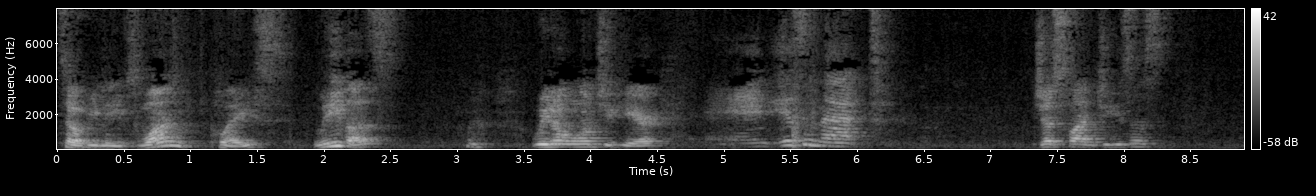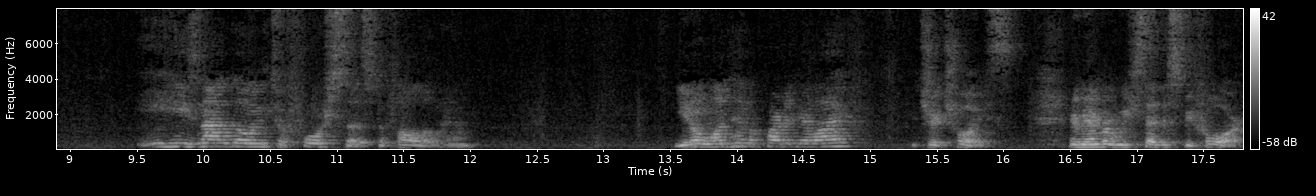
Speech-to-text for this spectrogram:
So he leaves one place, leave us. We don't want you here. And isn't that just like Jesus? He's not going to force us to follow him. You don't want him a part of your life? It's your choice. Remember, we've said this before.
